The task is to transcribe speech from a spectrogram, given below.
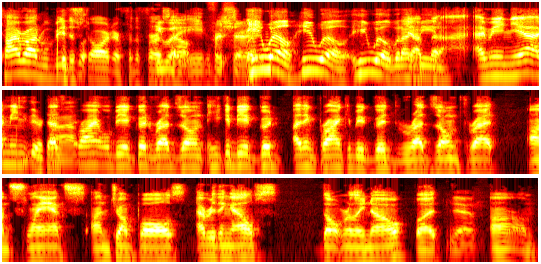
Tyrod will be the starter for the first He will, like eight for sure. He will, he will, he will. But yeah, I mean, but I, I mean, yeah, I mean, Either Dez guy. Bryant will be a good red zone. He could be a good. I think Bryant could be a good red zone threat on slants, on jump balls. Everything else, don't really know, but Yeah. um,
